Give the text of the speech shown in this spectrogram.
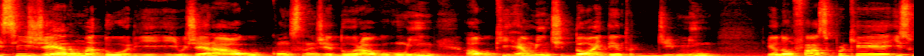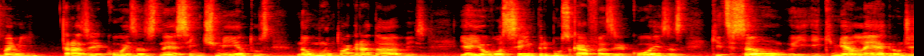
E se gera uma dor e, e gera algo constrangedor, algo ruim, algo que realmente dói dentro de mim, eu não faço porque isso vai me trazer coisas, né, sentimentos não muito agradáveis. E aí eu vou sempre buscar fazer coisas que são e, e que me alegram de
